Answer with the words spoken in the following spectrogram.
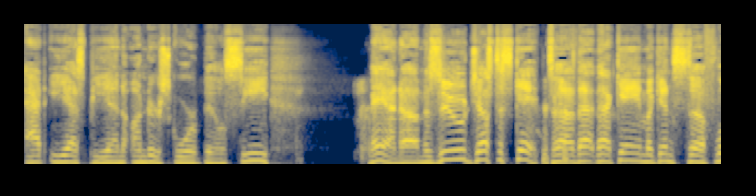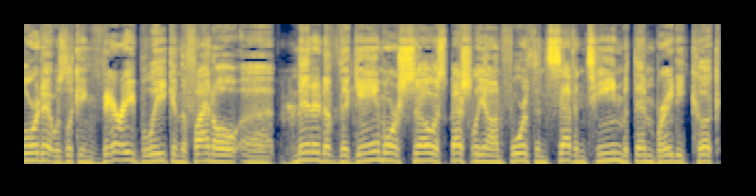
at ESPN underscore Bill C. Man, uh, Mizzou just escaped uh, that that game against uh, Florida. It was looking very bleak in the final uh, minute of the game or so, especially on fourth and seventeen. But then Brady Cook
